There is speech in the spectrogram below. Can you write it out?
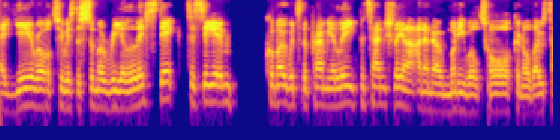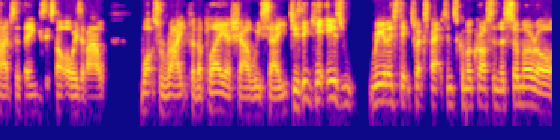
a year or two? Is the summer realistic to see him come over to the Premier League potentially? And I, I don't know, money will talk and all those types of things. It's not always about what's right for the player, shall we say? Do you think it is realistic to expect him to come across in the summer, or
